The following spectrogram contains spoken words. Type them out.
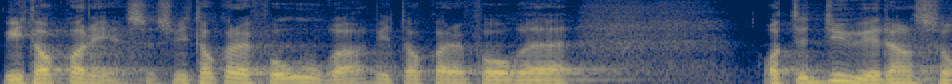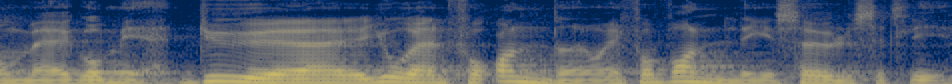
Vi takker deg, Jesus. Vi takker deg for ordet. Vi takker deg for at du er den som eh, går med. Du eh, gjorde en forandring og en forvandling i Saul sitt liv.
